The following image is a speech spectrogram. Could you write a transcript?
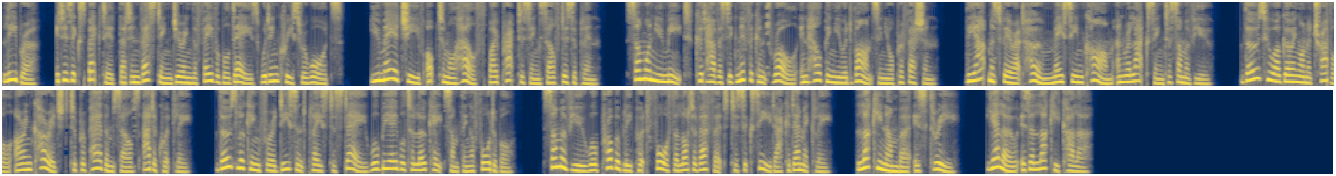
Libra, it is expected that investing during the favorable days would increase rewards. You may achieve optimal health by practicing self-discipline. Someone you meet could have a significant role in helping you advance in your profession. The atmosphere at home may seem calm and relaxing to some of you. Those who are going on a travel are encouraged to prepare themselves adequately. Those looking for a decent place to stay will be able to locate something affordable. Some of you will probably put forth a lot of effort to succeed academically. Lucky number is 3. Yellow is a lucky color.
